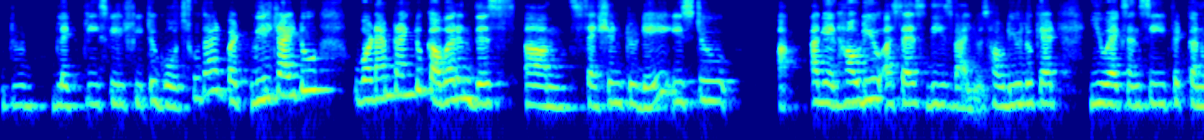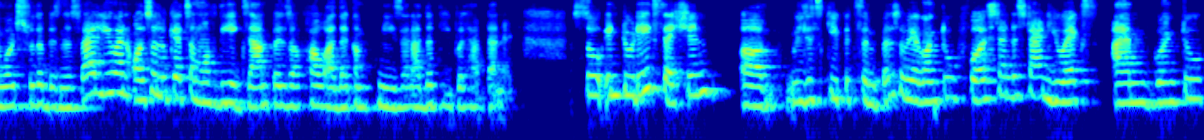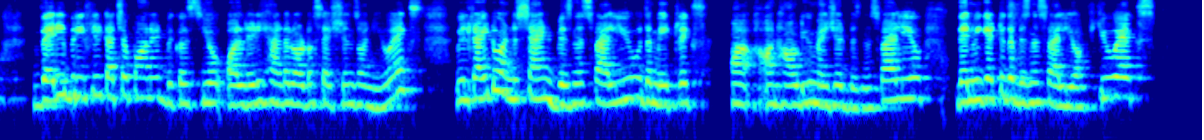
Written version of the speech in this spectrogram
like, please feel free to go through that, but we'll try to, what I'm trying to cover in this um, session today is to again, how do you assess these values? How do you look at UX and see if it converts to the business value and also look at some of the examples of how other companies and other people have done it. So in today's session, uh, we'll just keep it simple. So we are going to first understand UX. I'm going to very briefly touch upon it because you already had a lot of sessions on UX. We'll try to understand business value, the matrix on, on how do you measure business value. Then we get to the business value of UX.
